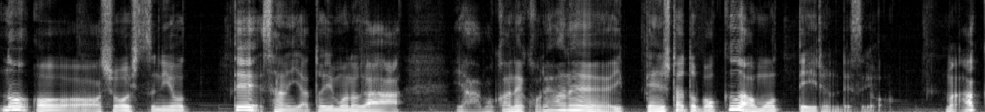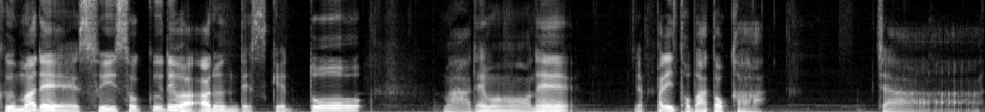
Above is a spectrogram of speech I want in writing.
の消失によって山野というものがいや僕はねこれはね一変したと僕は思っているんですよ。まあ、あくまで推測ではあるんですけどまあでもね、やっぱり鳥羽とか、じゃあ、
